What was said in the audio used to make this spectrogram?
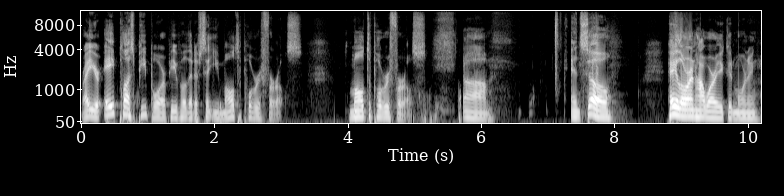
right? Your A plus people are people that have sent you multiple referrals, multiple referrals. Um, and so, hey, Lauren, how are you? Good morning.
